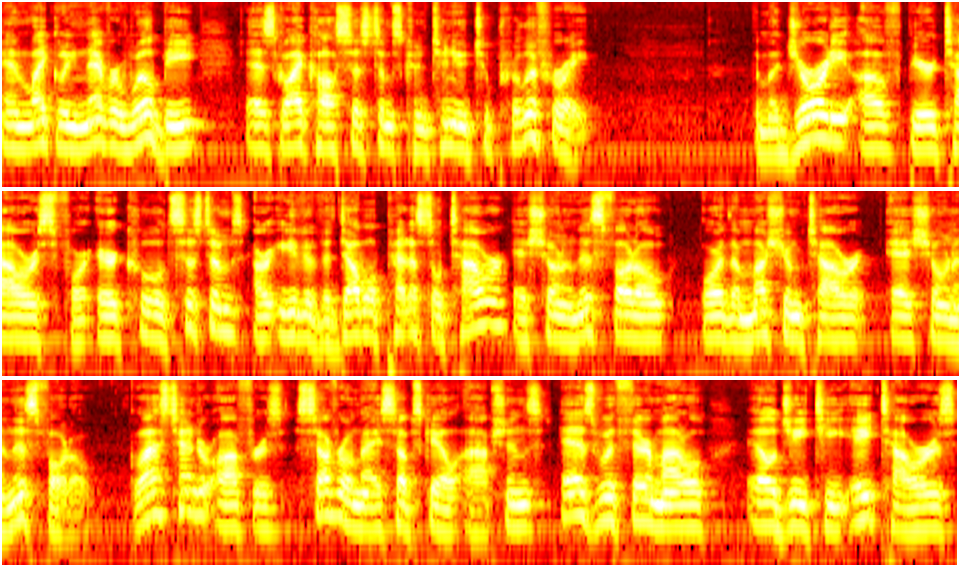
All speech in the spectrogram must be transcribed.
and likely never will be as glycol systems continue to proliferate. The majority of beer towers for air-cooled systems are either the double pedestal tower, as shown in this photo, or the mushroom tower, as shown in this photo. Glastender offers several nice upscale options, as with their model LGT8 towers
